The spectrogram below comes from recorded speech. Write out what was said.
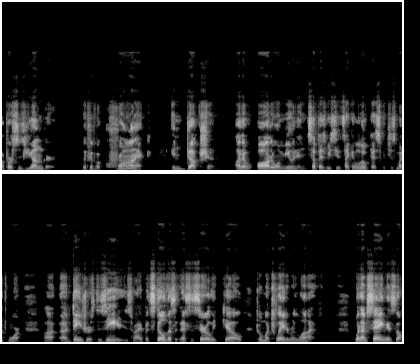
a person's younger, but if you have a chronic induction out of autoimmune, and sometimes we see it's like in lupus, which is much more uh, a dangerous disease, right? But still doesn't necessarily kill till much later in life. What I'm saying is the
